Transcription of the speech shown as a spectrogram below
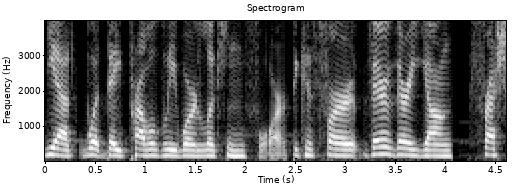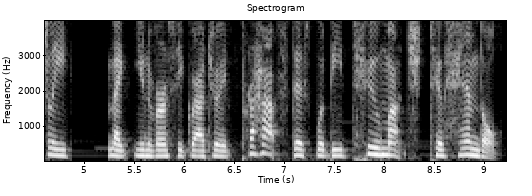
yeah, what they probably were looking for. Because for very, very young, freshly like university graduate, perhaps this would be too much to handle.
